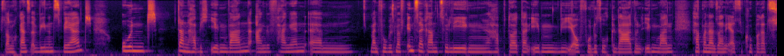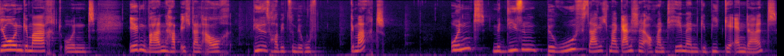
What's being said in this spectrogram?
Ist auch noch ganz erwähnenswert. Und dann habe ich irgendwann angefangen, ähm, meinen Fokus mehr auf Instagram zu legen, habe dort dann eben, wie ihr auch Fotos hochgeladen und irgendwann hat man dann seine erste Kooperation gemacht und irgendwann habe ich dann auch dieses Hobby zum Beruf gemacht und mit diesem Beruf, sage ich mal, ganz schnell auch mein Themengebiet geändert,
